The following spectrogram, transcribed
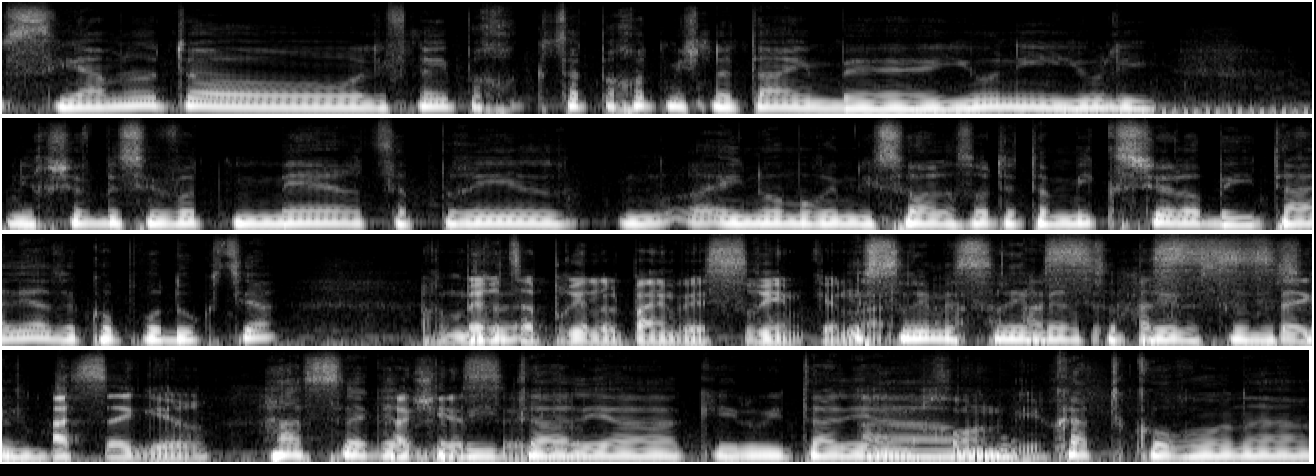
סיימנו אותו לפני פח, קצת פחות משנתיים, ביוני, יולי אני חושב בסביבות מרץ, אפריל, היינו אמורים לנסוע לעשות את המיקס שלו באיטליה, זה קו-פרודוקציה. מרץ-אפריל 2020, כן? 2020, הס- מרץ-אפריל הסג- 2020. הסגר. הסגר. שבאיטליה, כאילו אה, איטליה נכון, מוכת קורונה.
